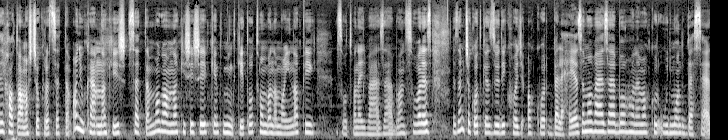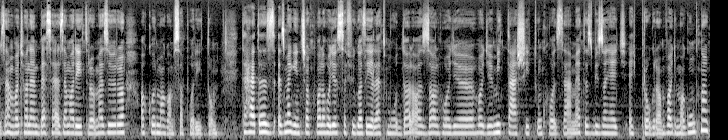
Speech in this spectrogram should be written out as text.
egy hatalmas csokrot szedtem anyukámnak is, szedtem magamnak is, és egyébként mindkét otthonban a mai napig ez ott van egy vázában. Szóval ez, ez nem csak ott kezdődik, hogy akkor belehelyezem a vázába, hanem akkor úgymond beszerzem, vagy ha nem beszerzem a rétről, mezőről, akkor magam szaporítom. Tehát ez, ez megint csak valahogy összefügg az életmóddal, azzal, hogy, hogy mit társítunk hozzá, mert ez bizony egy, egy program, vagy magunknak,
